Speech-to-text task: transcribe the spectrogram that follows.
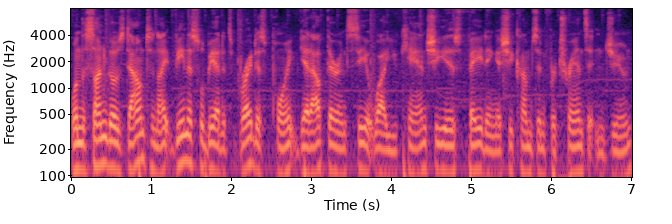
When the sun goes down tonight, Venus will be at its brightest point. Get out there and see it while you can. She is fading as she comes in for transit in June.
